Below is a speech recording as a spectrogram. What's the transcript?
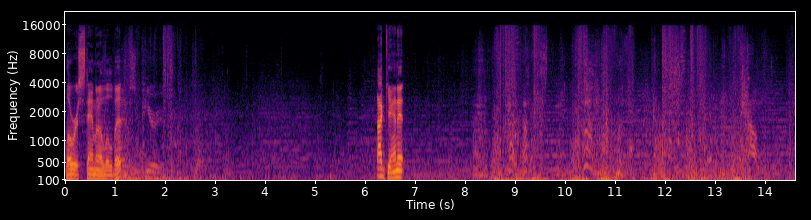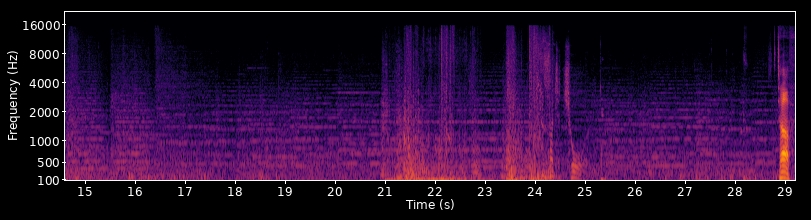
Lower his stamina a little bit. superior. God it. Tough.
